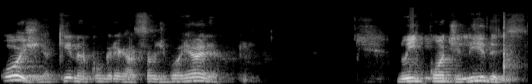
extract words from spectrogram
Hoje, aqui na congregação de Goiânia, no encontro de líderes,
